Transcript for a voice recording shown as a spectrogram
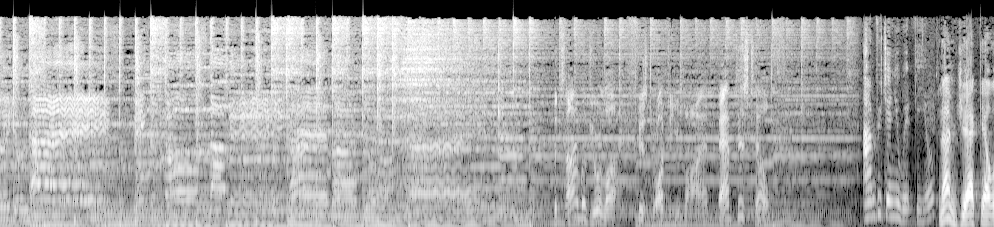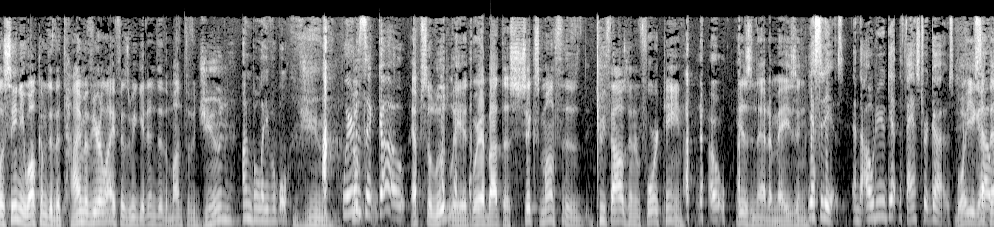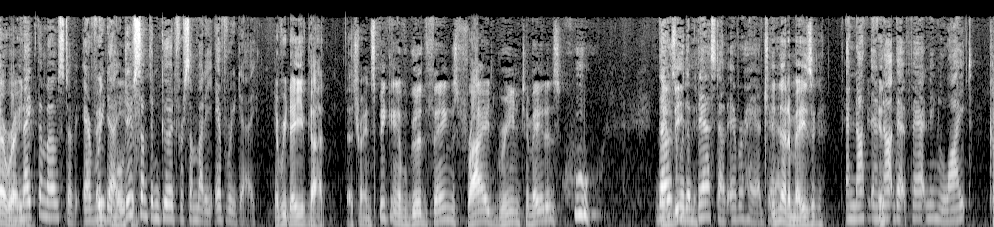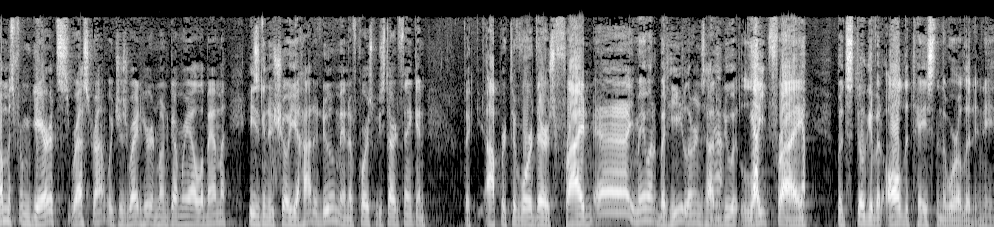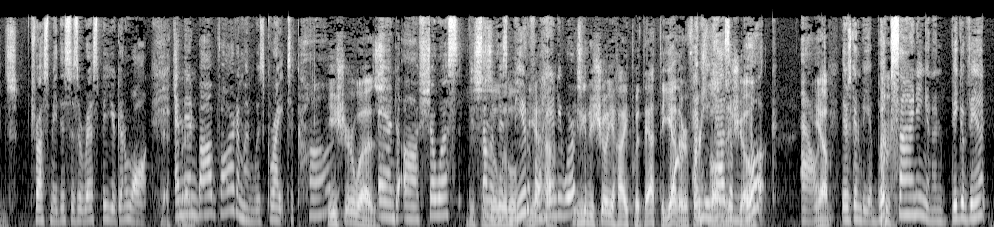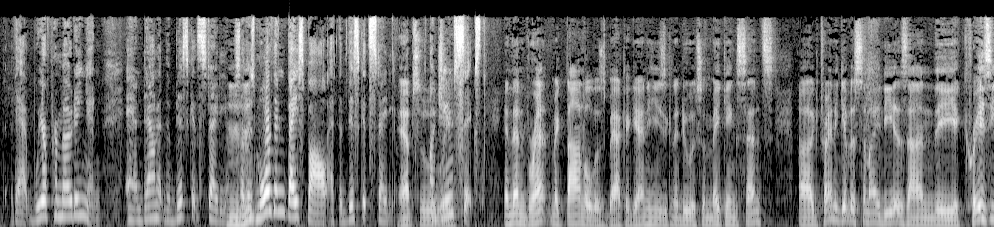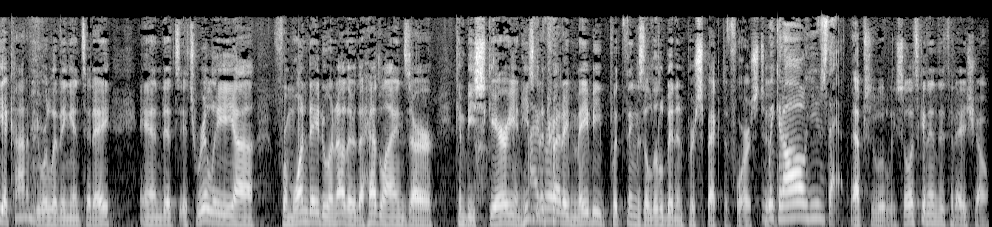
of your life. Make the most of it. Time of your life. The Time of Your Life is brought to you by Baptist Health. I'm Virginia Whitfield. And I'm Jack Galassini. Welcome to the time of your life as we get into the month of June. Unbelievable. June. Where does oh, it go? Absolutely. We're about the sixth month of 2014. I know. Isn't that amazing? Yes, it is. And the older you get, the faster it goes. Boy, you got So that right. Make the most of every Make day. Do something good for somebody every day. Every day you've got. That's right. And speaking of good things, fried green tomatoes. Whew. Those were the best I've ever had, Jack. Isn't that amazing? And not and, and- not that fattening, light. Comes from Garrett's restaurant, which is right here in Montgomery, Alabama. He's going to show you how to do them. And of course, we start thinking the operative word there is fried. Eh, you may want it, but he learns how Yeah. to do it Yep. light fry, Yep. but still give it all the taste in the world that it needs. Trust me, this is a recipe you're going to want. That's and right. then Bob Vardaman was great to come. He sure was. And uh, show us This some of a his little beautiful yeah. handiwork. He's going to show you how he put that together. First and he of all, has in the a show. book out. Yep. There's going to be a book signing and a big event that we're promoting and, and down at the Biscuit Stadium. So there's more than baseball at the Biscuit Stadium. Mm-hmm. Absolutely. On June 6th. And then Brent McDonald is back again. He's going to do some making sense, uh, trying to give us some ideas on the crazy economy we're living in today. And it's it's really uh, from one day to another. The headlines are can be scary, and he's going to try to maybe put things a little bit in perspective for us too. We could all use that. Absolutely. So let's get into today's show.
